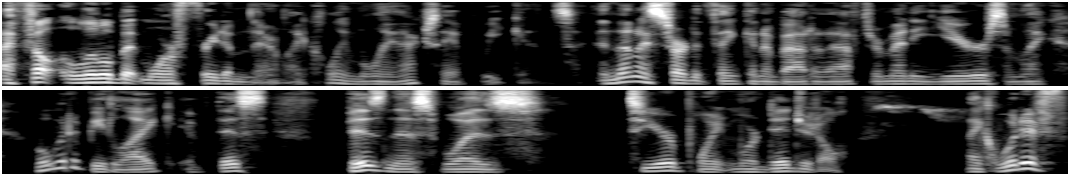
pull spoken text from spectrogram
I felt a little bit more freedom there. Like, holy moly, I actually have weekends. And then I started thinking about it after many years. I'm like, what would it be like if this business was, to your point, more digital? Like what if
